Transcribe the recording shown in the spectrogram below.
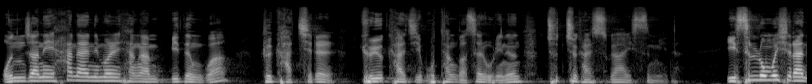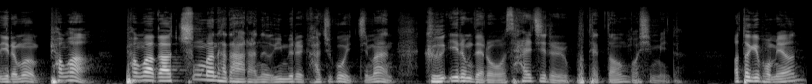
온전히 하나님을 향한 믿음과 그 가치를 교육하지 못한 것을 우리는 추측할 수가 있습니다. 이 슬로못이란 이름은 평화, 평화가 충만하다라는 의미를 가지고 있지만 그 이름대로 살지를 못했던 것입니다. 어떻게 보면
